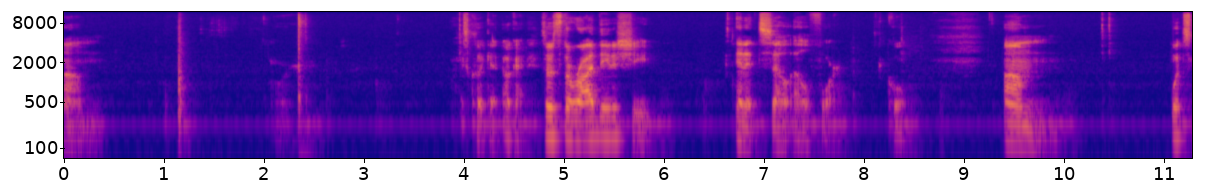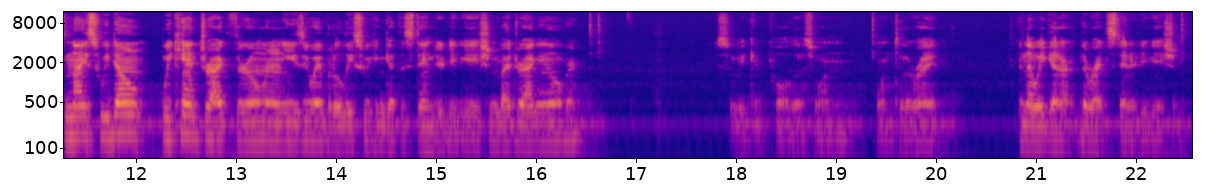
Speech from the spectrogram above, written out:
Um, let's click it. Okay, so it's the raw data sheet, and it's cell L4. Cool. Um, what's nice, we don't, we can't drag through them in an easy way, but at least we can get the standard deviation by dragging over. So we can pull this one, one to the right and then we get our, the right standard deviation.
